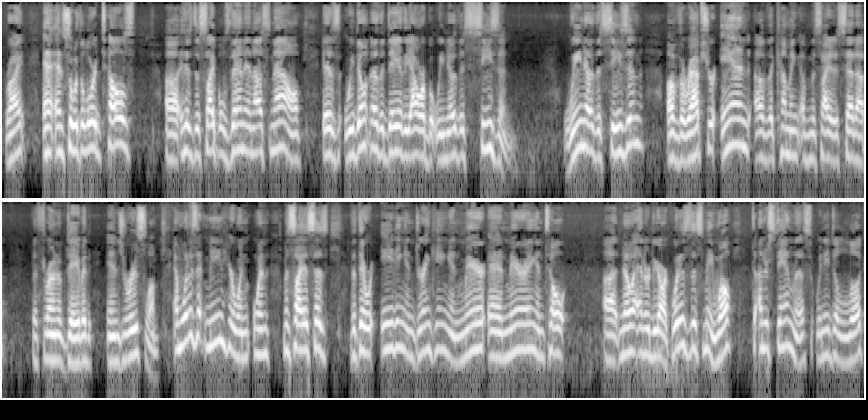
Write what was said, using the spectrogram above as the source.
right? And, and so what the Lord tells uh, his disciples then and us now is we don't know the day or the hour, but we know the season. We know the season of the rapture and of the coming of Messiah to set up the throne of David in Jerusalem. And what does it mean here when, when Messiah says that they were eating and drinking and, mar- and marrying until uh, Noah entered the ark? What does this mean? Well, to understand this, we need to look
